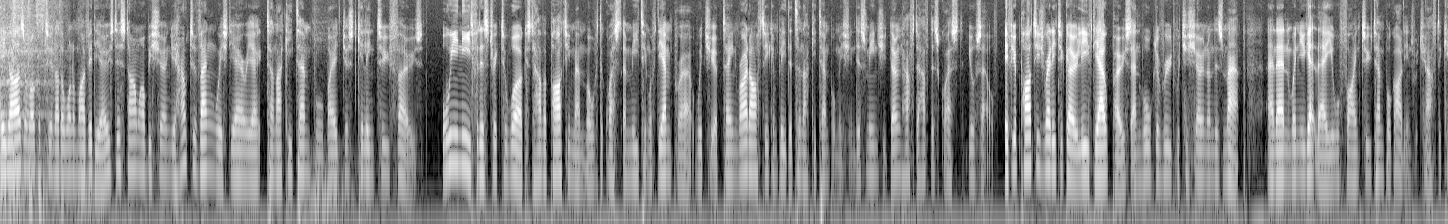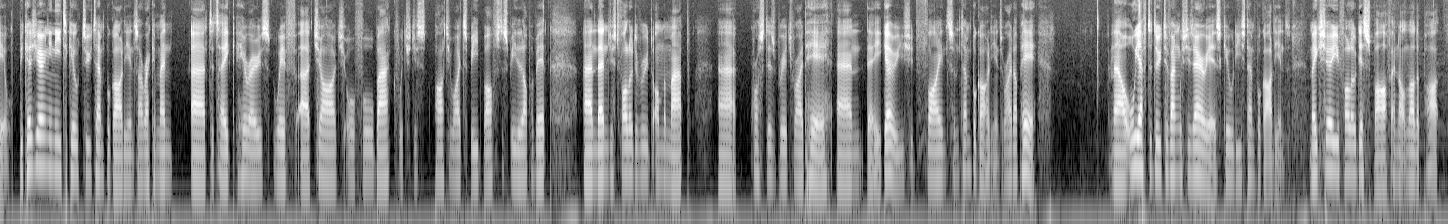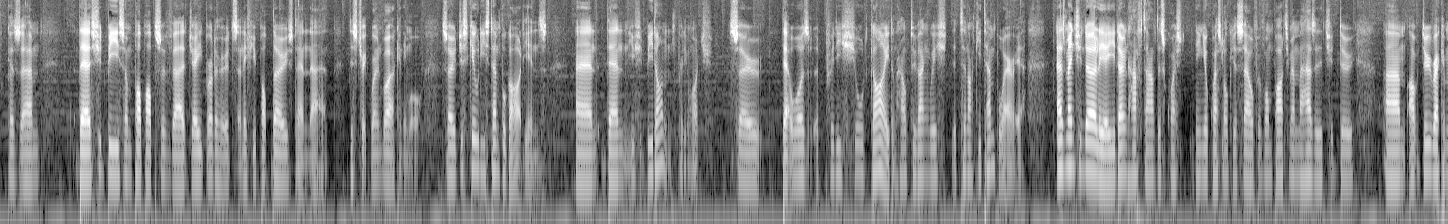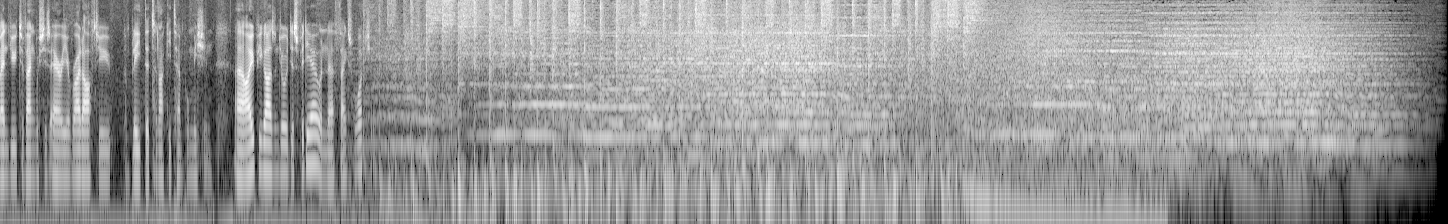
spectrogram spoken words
Hey guys and welcome to another one of my videos. This time I'll be showing you how to vanquish the area Tahnnakai Temple by just killing two foes. All you need for this trick to work is to have a party member with the quest a meeting with the Emperor which you obtain right after you complete the Tahnnakai Temple mission. This means you don't have to have this quest yourself. If your party is ready to go, leave the outpost and walk the route which is shown on this map and then when you get there you will find two temple guardians which you have to kill. Because you only need to kill two temple guardians I recommend uh, to take heroes with uh, charge or fallback which are just party wide speed buffs to speed it up a bit. And then just follow the route on the map uh, cross this bridge right here and there you go. You should find some temple guardians right up here. Now all you have to do to vanquish this area is kill these temple guardians make sure you follow this path and not another path because um, there should be some pop-ups of uh, Jade Brotherhoods and if you pop those then uh, this trick won't work anymore. So just kill these temple guardians and then you should be done pretty much. So that was a pretty short guide on how to vanquish the Tahnnakai temple area. As mentioned earlier you don't have to have this quest in your quest log yourself. If one party member has it, it should do. Um, I do recommend you to vanquish this area right after you complete the Tahnnakai Temple mission. Uh, I hope you guys enjoyed this video and uh, thanks for watching.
